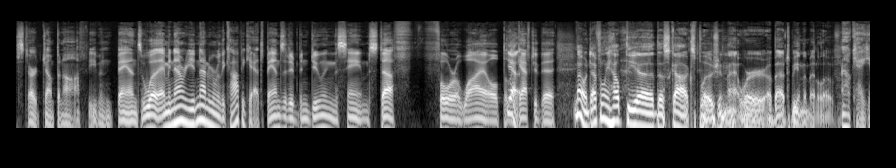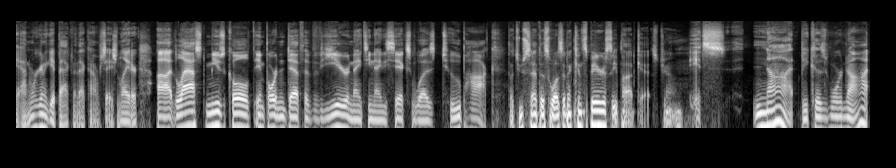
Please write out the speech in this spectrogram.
start jumping off. Even bands, well, I mean, now you're not even really copycats. Bands that had been doing the same stuff for a while, but like Yeah. after the No, definitely helped the uh, the ska explosion that we're about to be in the middle of. Okay, yeah, and we're gonna get back into that conversation later. Uh, last musical important death of the year, 1996, was Tupac. But you said this wasn't a conspiracy podcast, John. It's not because we're not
